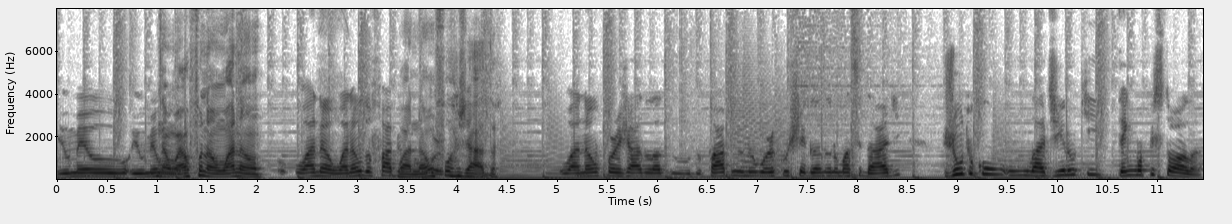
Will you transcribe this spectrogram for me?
e o meu. E o meu não, o elfo não, o anão. O, o anão, o anão do Fábio. O anão forjado. O anão forjado lá do, do Fábio e o meu orco chegando numa cidade, junto com um ladino que tem uma pistola.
